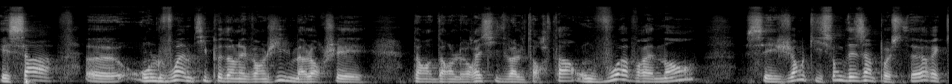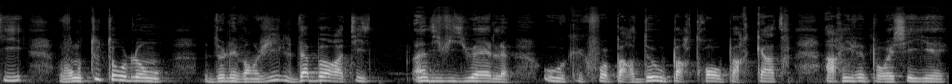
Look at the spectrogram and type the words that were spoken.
Et ça, euh, on le voit un petit peu dans l'Évangile, mais alors chez, dans, dans, le récit de Valtorta, on voit vraiment ces gens qui sont des imposteurs et qui vont tout au long de l'Évangile, d'abord à titre individuel ou quelquefois par deux ou par trois ou par quatre, arriver pour essayer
